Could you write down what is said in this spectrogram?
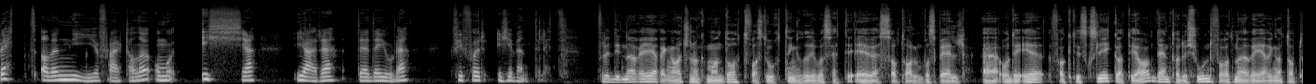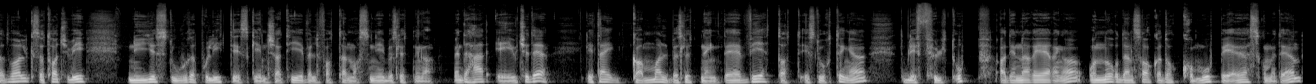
bedt av det nye flertallet om å ikke gjøre det det gjorde. Hvorfor ikke vente litt? For Denne regjeringa har ikke noe mandat fra Stortinget til å sette EØS-avtalen på spill. Eh, og det er faktisk slik at ja, det er en tradisjon for at når regjeringa har tapt et valg, så tar ikke vi nye, store politiske initiativ eller fatter en masse nye beslutninger. Men det her er jo ikke det. Dette er en gammel beslutning. Det er vedtatt i Stortinget. Det blir fulgt opp av denne regjeringa. Og når den saka da kommer opp i EØS-komiteen,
